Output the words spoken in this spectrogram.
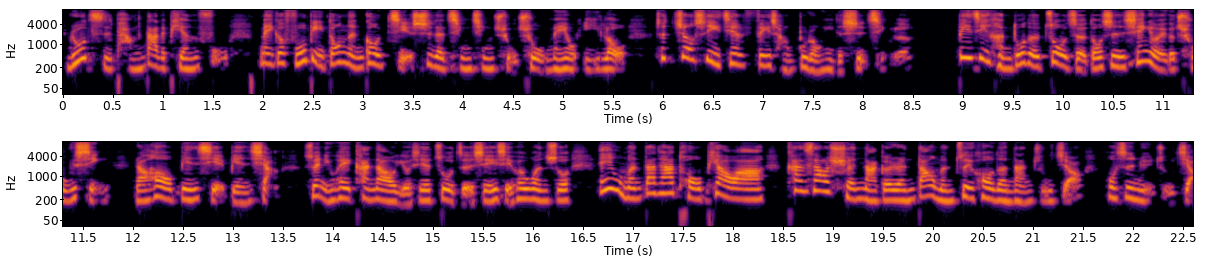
如此庞大的篇幅，每个伏笔都能够解释的清清楚楚，没有遗漏，这就是一件非常不容易的事情了。毕竟很多的作者都是先有一个雏形，然后边写边想。所以你会看到有些作者写一写会问说：“哎，我们大家投票啊，看是要选哪个人当我们最后的男主角或是女主角。”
